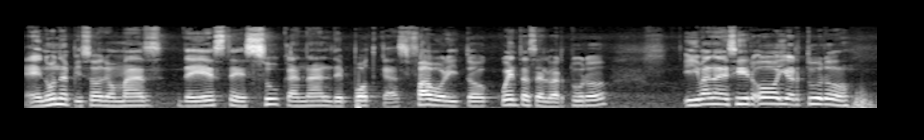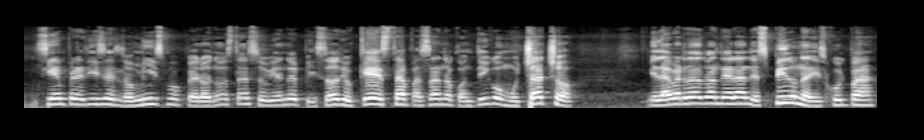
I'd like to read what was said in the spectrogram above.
en un episodio más de este su canal de podcast favorito, Cuéntaselo Arturo. Y van a decir, oye Arturo, siempre dices lo mismo, pero no estás subiendo episodio. ¿Qué está pasando contigo, muchacho? Y la verdad, bandera, les pido una disculpa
